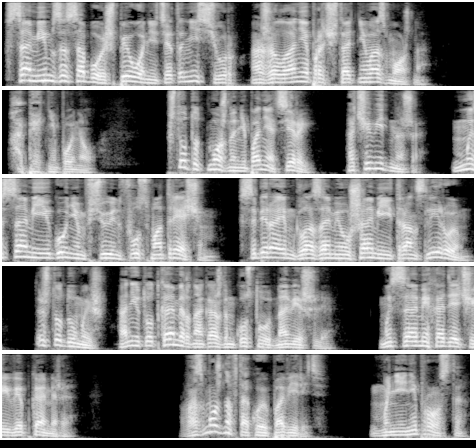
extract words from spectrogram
самим за собой шпионить это не сюр, а желание прочитать невозможно. Опять не понял. Что тут можно не понять, Серый? Очевидно же. Мы сами и гоним всю инфу смотрящим. Собираем глазами-ушами и транслируем. Ты что думаешь, они тут камер на каждом кусту навешали? Мы сами ходячие веб-камеры. Возможно в такое поверить? Мне непросто.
